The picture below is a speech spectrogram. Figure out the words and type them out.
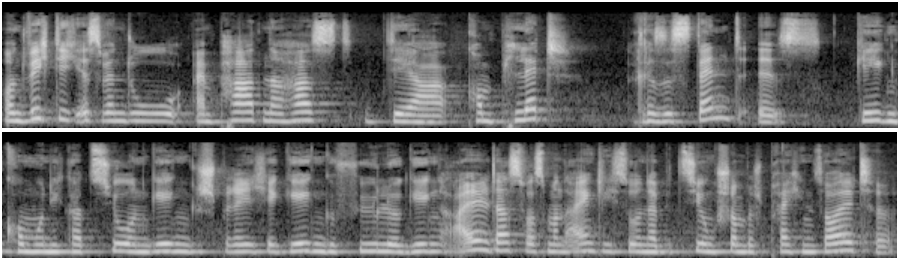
Und wichtig ist, wenn du einen Partner hast, der komplett resistent ist gegen Kommunikation, gegen Gespräche, gegen Gefühle, gegen all das, was man eigentlich so in der Beziehung schon besprechen sollte,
